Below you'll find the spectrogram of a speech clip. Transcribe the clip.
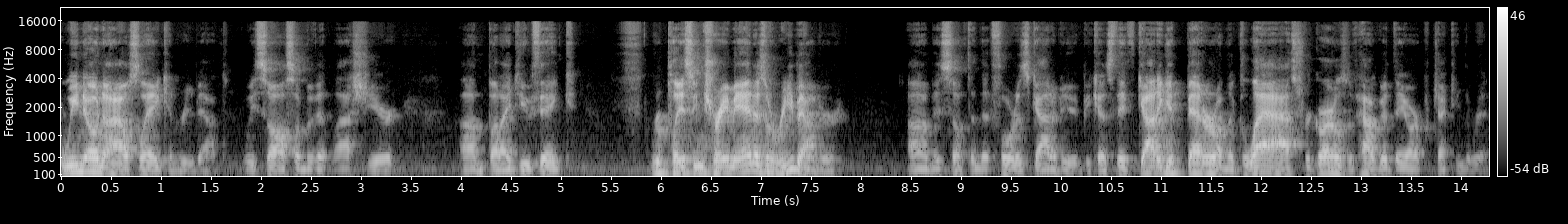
we know Niels Lane can rebound. We saw some of it last year, um, but I do think replacing Tre Mann as a rebounder um, is something that Florida's got to do because they've got to get better on the glass, regardless of how good they are protecting the rim.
